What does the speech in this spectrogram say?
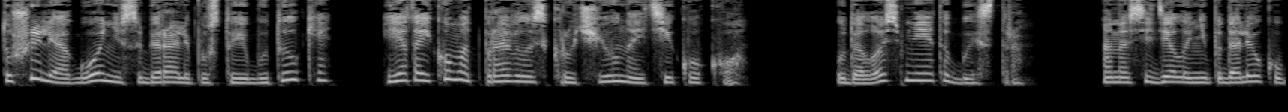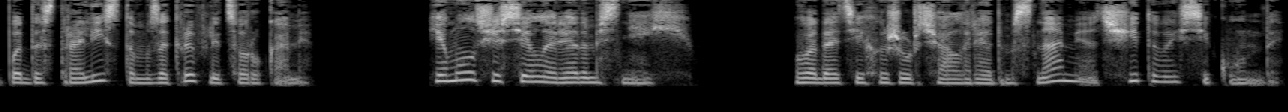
тушили огонь и собирали пустые бутылки, я тайком отправилась к ручью найти Коко. Удалось мне это быстро. Она сидела неподалеку под астролистом, закрыв лицо руками. Я молча села рядом с ней. Вода тихо журчала рядом с нами, отсчитывая секунды.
